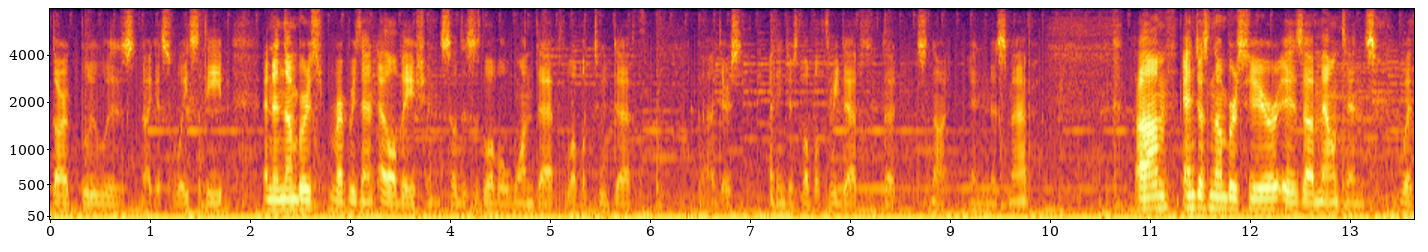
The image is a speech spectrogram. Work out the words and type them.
dark blue is I guess waist deep, and the numbers represent elevation. So this is level one depth, level two depth. Uh, there's I think there's level three depth that's not in this map. Um, and just numbers here is uh, mountains with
